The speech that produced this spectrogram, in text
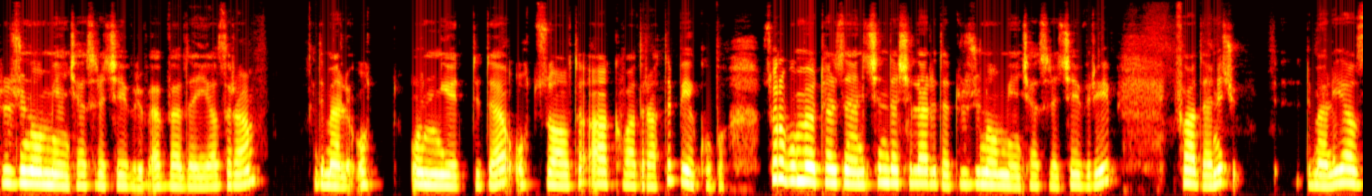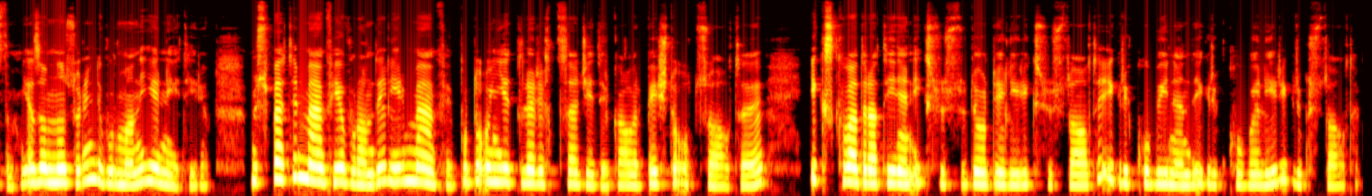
düzgün olmayan kəsrə çevirib əvvəldən yazıram. Deməli 17-də 36A kvadratı B kubu. Sonra bu mötərizənin içindəkiləri də düzgün olmayan kəsrə çevirib ifadəni deməli yazdım. Yazandan sonra indi vurmanı yerinə yetirirəm. Müsbəti mənfiyə vuranda eləyir mənfi. Burada 17-lər ixtisar gedir, qalır 5-də 36. x kvadratı ilə x üstü 4 eləyir x üstü 6. y kubu ilə də y kubu eləyir y üstü 6.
